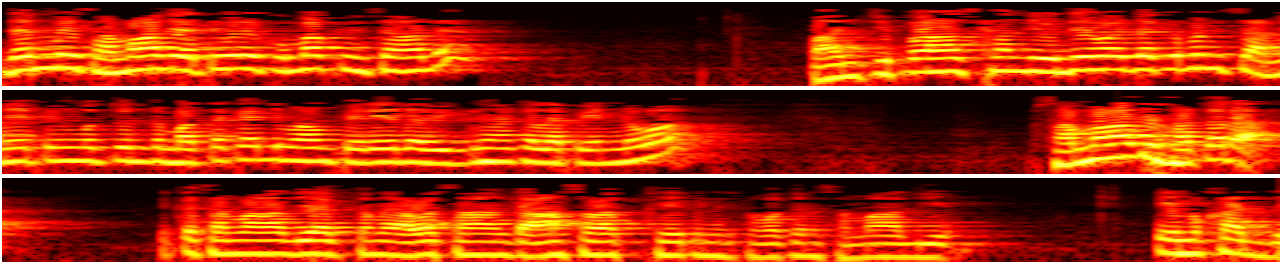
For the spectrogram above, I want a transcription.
දැන් මේ සමාධිය ඇති වෙන්නේ කුමක් නිසාද? පංචීපාස්කන්ධය උදේවයි දකපු නිසා මේ පින්වතුන්ට මතකයිද මම පෙරේද විග්‍රහ කළා පෙන්නවා සමාධි හතරක්. එක සමාධියක් තමයි අවසානට ආසවක්ඛේපින පවතින සමාධිය. ඒ මොකද්ද?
